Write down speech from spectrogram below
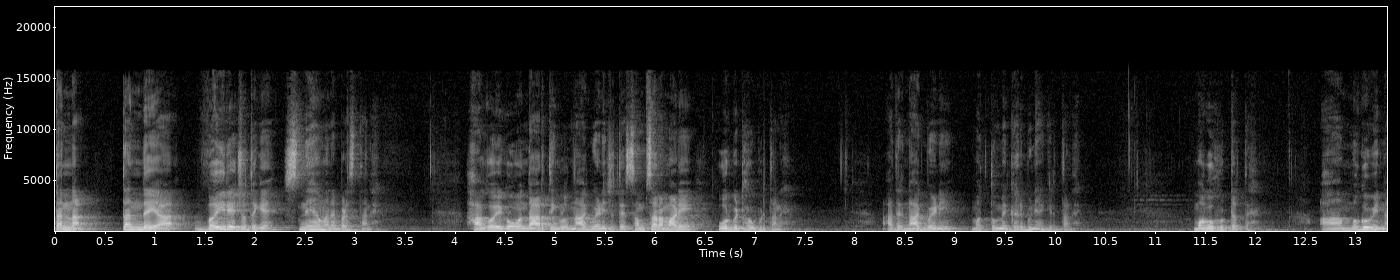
ತನ್ನ ತಂದೆಯ ವೈರ್ಯ ಜೊತೆಗೆ ಸ್ನೇಹವನ್ನು ಬೆಳೆಸ್ತಾನೆ. ಹಾಗೋ ಈಗೋ ಒಂದು ಆರು ತಿಂಗಳು ನಾಗವೇಣಿ ಜೊತೆ ಸಂಸಾರ ಮಾಡಿ ಊರು ಬಿಟ್ಟು ಹೋಗ್ಬಿಡ್ತಾನೆ. ಆದರೆ ನಾಗವೇಣಿ ಮತ್ತೊಮ್ಮೆ ಗರ್ಭಿಣಿಯಾಗಿರ್ತಾಳೆ. ಮಗು ಹುಟ್ಟುತ್ತೆ. ಆ ಮಗುವಿನ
